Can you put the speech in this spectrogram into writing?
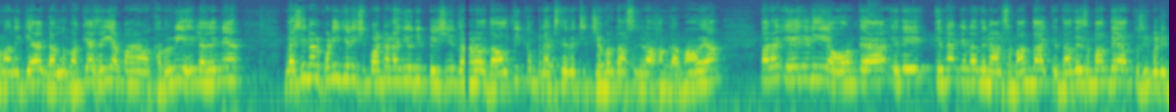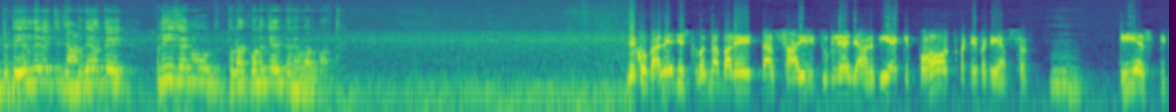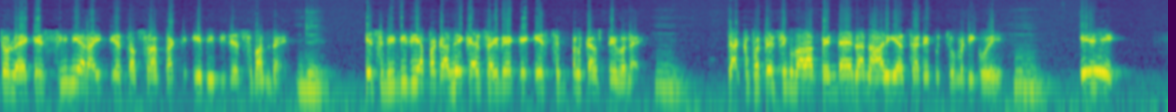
ਹੋਣਾ ਨੇ ਕਿਹਾ ਗੱਲ ਵਾਕਿਆ ਸਹੀ ਆਪਾਂ ਖਬਰ ਵੀ ਇਹੀ ਲੈ ਲੈਨੇ ਆ ਨਸ਼ੇ ਨਾਲ ਫੜੀ ਜਿਹੜੀ ਛਪਾਟਣ ਹੈ ਜੀ ਉਹਦੀ ਪੇਸ਼ੀ ਦੌਰਾਨ ਅਦਾਲਤੀ ਕੰਪਲੈਕਸ ਦੇ ਵਿੱਚ ਜ਼ਬਰਦਸਤ ਜਿਹੜਾ ਹੰਗਾਮਾ ਹੋਇਆ। ਪਰ ਇਹ ਜਿਹੜੀ ਔਰਤ ਆ ਇਹਦੇ ਕਿੰਨਾ ਕਿੰਨਾ ਦੇ ਨਾਲ ਸੰਬੰਧ ਆ ਕਿੱਦਾਂ ਦੇ ਸੰਬੰਧ ਆ ਤੁਸੀਂ ਬੜੀ ਡਿਟੇਲ ਦੇ ਵਿੱਚ ਜਾਣਦੇ ਹੋ ਤੇ ਪਲੀਜ਼ ਇਹਨੂੰ ਥੋੜਾ ਖੁੱਲ ਕੇ ਕਰਿਓ ਗੱਲਬਾਤ। ਦੇਖੋ ਗੱਲ ਇਹ ਜੀ ਸਬੰਧਾਂ ਬਾਰੇ ਤਾਂ ਸਾਰੀ ਦੁਨੀਆ ਜਾਣਦੀ ਹੈ ਕਿ ਬਹੁਤ ਵੱਡੇ ਵੱਡੇ ਅਫਸਰ ਹੂੰ। ਡੀਐਸਪੀ ਤੋਂ ਲੈ ਕੇ ਸੀਨੀਅਰ ਆਈਪੀਐਸ ਅਫਸਰਾਂ ਤੱਕ ਇਹ ਬੀਬੀ ਦੇ ਸਬੰਧ ਹੈ। ਜੀ। ਇਸ ਬੀਬੀ ਦੀ ਆਪਾਂ ਗੱਲ ਇਹ ਕਹਿ ਸਕਦੇ ਹਾਂ ਕਿ ਇਹ ਸਿੰਪਲ ਕਨਸਟੇਬਲ ਹੈ। ਚੱਕ ਫਤਿਹ ਸਿੰਘ ਵਾਲਾ ਪਿੰਡ ਹੈ ਇਹਦਾ ਨਾਲ ਹੀ ਹੈ ਸਾਡੇ ਪੁੱਛੋ ਮੰਡੀ ਕੋਲੇ। ਇਹ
